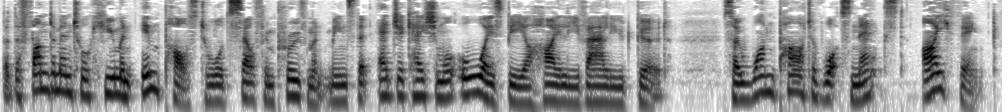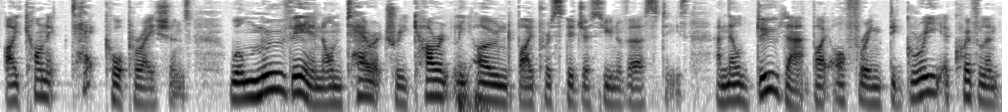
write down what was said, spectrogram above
but the fundamental human impulse towards self-improvement means that education will always be a highly valued good. So one part of what's next, I think iconic tech corporations will move in on territory currently owned by prestigious universities. And they'll do that by offering degree equivalent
